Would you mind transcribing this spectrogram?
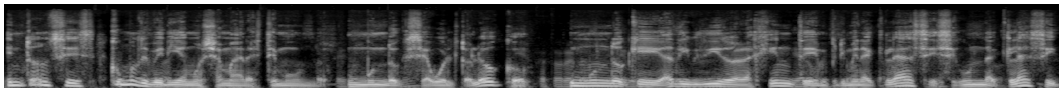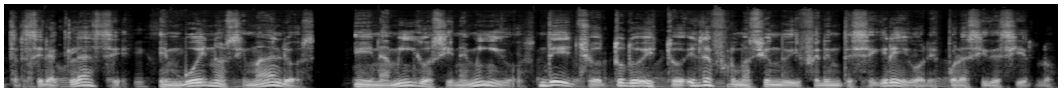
Entonces, ¿cómo deberíamos llamar a este mundo? ¿Un mundo que se ha vuelto loco? ¿Un mundo que ha dividido a la gente en primera clase, segunda clase y tercera clase? ¿En buenos y malos? En amigos y enemigos. De hecho, todo esto es la formación de diferentes egregores, por así decirlo,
